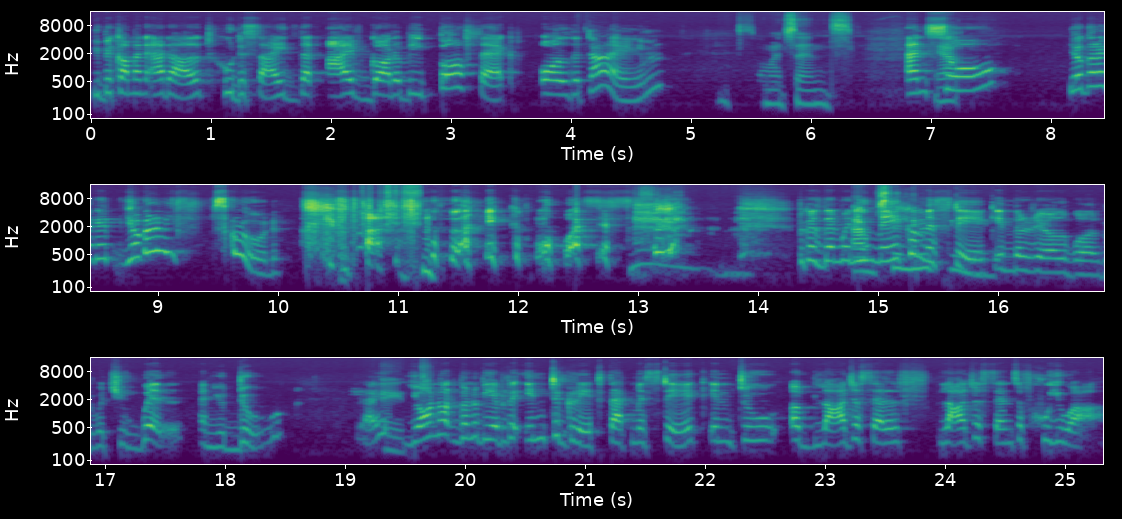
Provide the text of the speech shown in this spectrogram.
you become an adult who decides that i've got to be perfect all the time So much sense. And Yeah. so you're gonna get you're gonna be screwed like what because then when you make a mistake in the real world which you will and you do right Right. you're not going to be able to integrate that mistake into a larger self larger sense of who you are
